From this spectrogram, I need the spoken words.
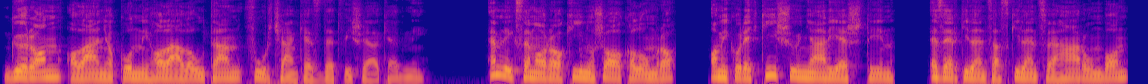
Göran, a lánya Konni halála után furcsán kezdett viselkedni. Emlékszem arra a kínos alkalomra, amikor egy késő nyári estén, 1993-ban,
